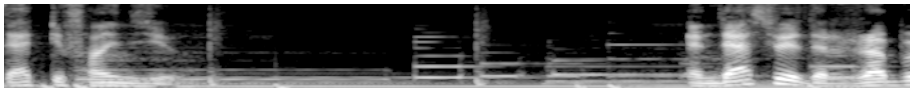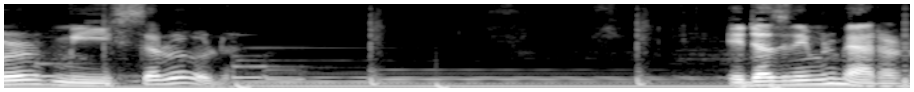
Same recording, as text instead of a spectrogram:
that defines you. And that's where the rubber meets the road. It doesn't even matter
